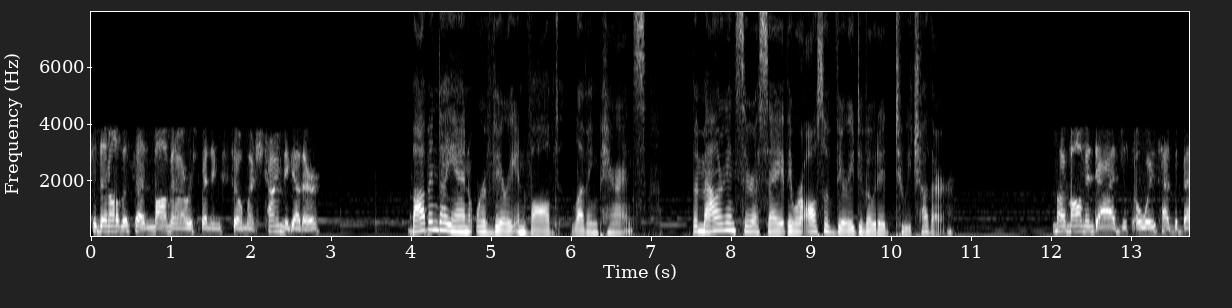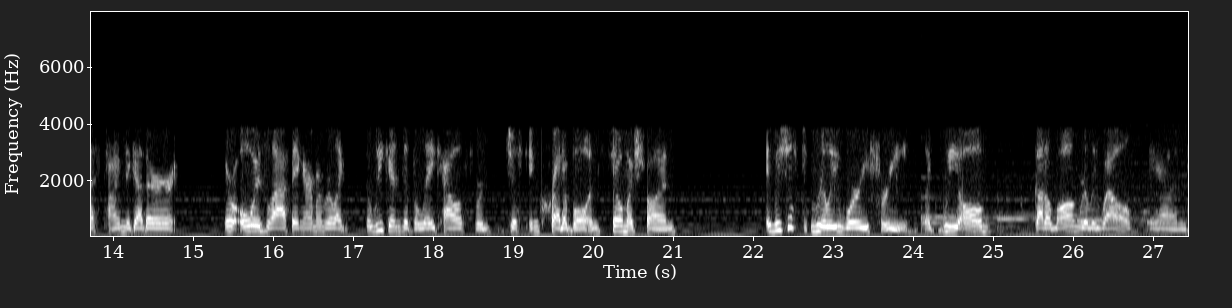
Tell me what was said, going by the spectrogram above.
So then all of a sudden, mom and I were spending so much time together. Bob and Diane were very involved, loving parents. But Mallory and Sarah say they were also very devoted to each other my mom and dad just always had the best time together. They were always laughing. I remember like the weekends at the lake house were just incredible and so much fun. It was just really worry free. Like we all got along really well and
